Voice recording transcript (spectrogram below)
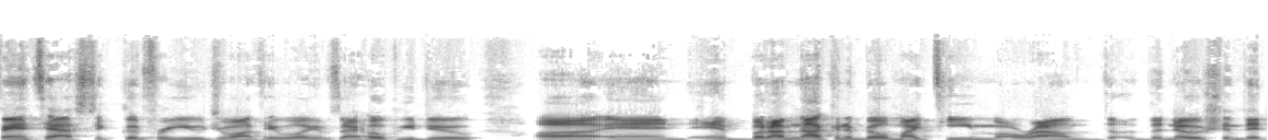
fantastic. Good for you, Javonte Williams. I hope you do. Uh, and, and but I'm not going to build my team around the, the, notion that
